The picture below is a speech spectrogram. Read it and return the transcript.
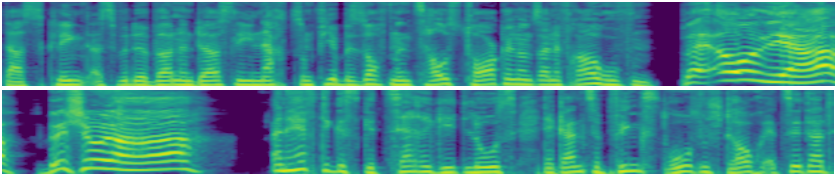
Das klingt, als würde Vernon Dursley nachts um vier besoffen ins Haus torkeln und seine Frau rufen. Päonia, bist du da? Ein heftiges Gezerre geht los, der ganze Pfingstrosenstrauch erzittert,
